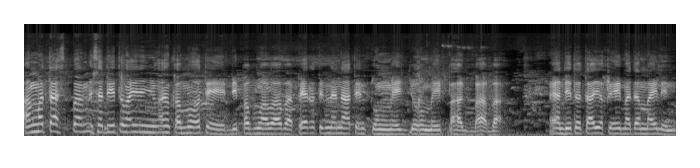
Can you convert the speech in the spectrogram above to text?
Ang mataas pang isa dito ngayon yung ano, kamote. Di pa bumababa. Pero tingnan natin kung medyo may pagbaba. Ayan, dito tayo kay Madam Maylin.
